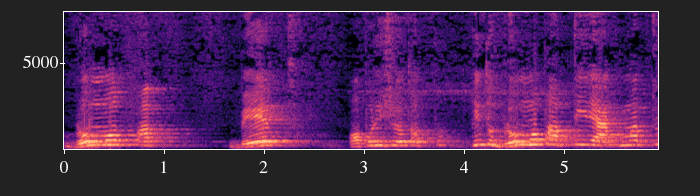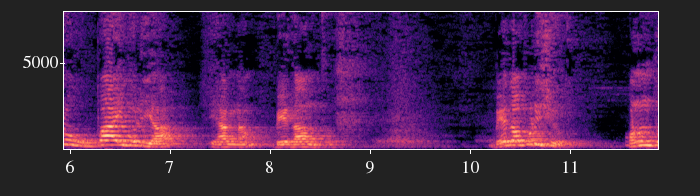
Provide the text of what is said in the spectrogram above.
ব্রহ্মপাপ বেদ অপরিসীয় তত্ত্ব। কিন্তু ব্রহ্মপ্রাপ্তির একমাত্র উপায় বলিয়া ইহার নাম বেদান্ত। বেদ অপরিসীয় অনন্ত।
